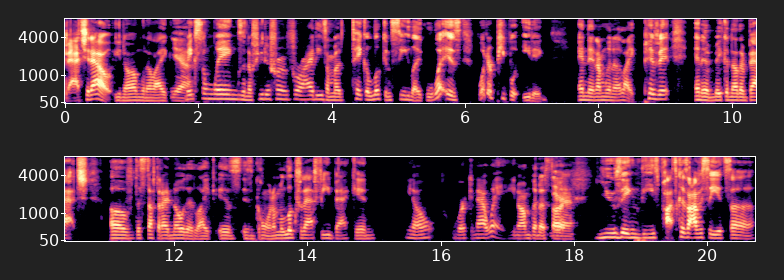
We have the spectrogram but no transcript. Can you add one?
batch it out. You know, I'm gonna like Yeah. make some wings and a few different varieties. I'm gonna take a look and see like what is what are people eating, and then I'm gonna like pivot and then make another batch of the stuff that I know that like is is going. I'm gonna look for that feedback and you know work in that way. You know, I'm gonna start Yeah. using these pots because obviously it's a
